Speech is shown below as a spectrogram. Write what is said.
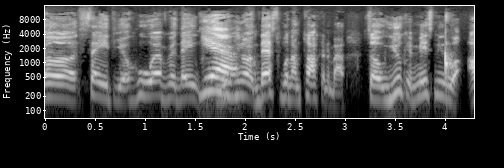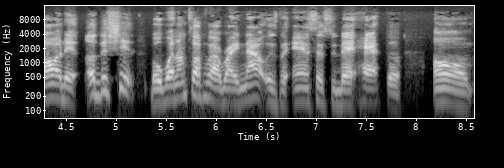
uh savior whoever they Yeah. you know that's what I'm talking about. So you can miss me with all that other shit, but what I'm talking about right now is the ancestor that had to um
